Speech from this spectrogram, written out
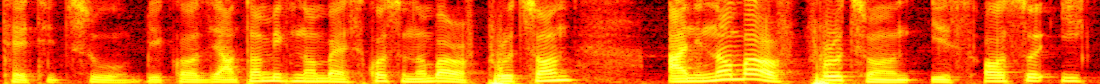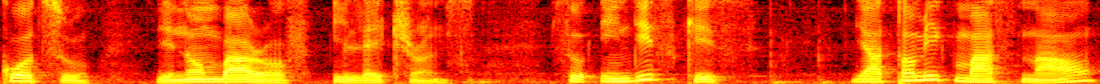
32 because the atomic number is equal to the number of proton and the number of proton is also equal to the number of electrons. So in this case the atomic mass now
